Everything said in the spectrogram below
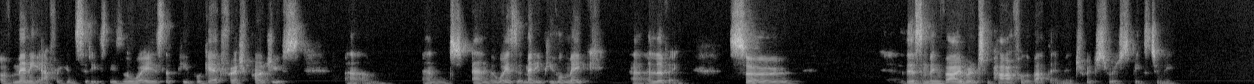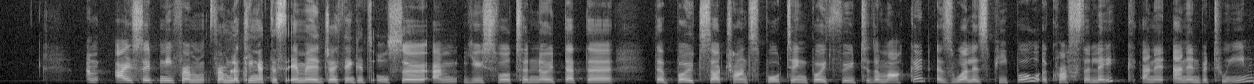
of many African cities. These are the ways that people get fresh produce um, and, and the ways that many people make uh, a living. So there's something vibrant and powerful about the image, which, which speaks to me. And I certainly, from, from looking at this image, I think it's also um, useful to note that the, the boats are transporting both food to the market as well as people across the lake and, and in between.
